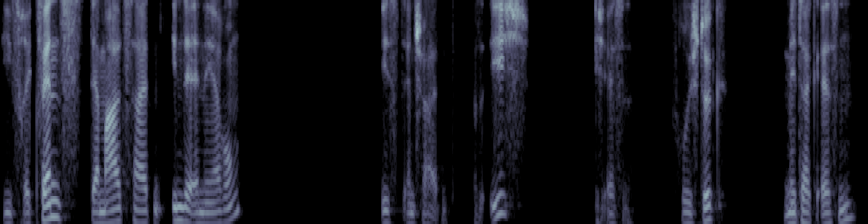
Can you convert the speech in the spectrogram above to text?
die Frequenz der Mahlzeiten in der Ernährung ist entscheidend. Also ich, ich esse Frühstück, Mittagessen,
